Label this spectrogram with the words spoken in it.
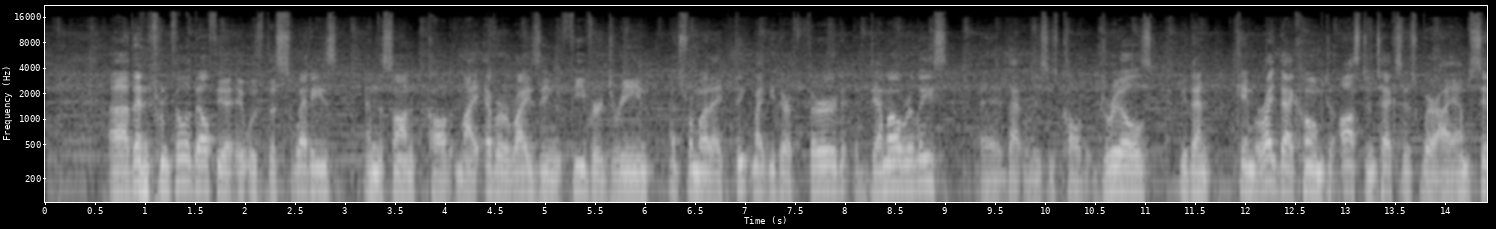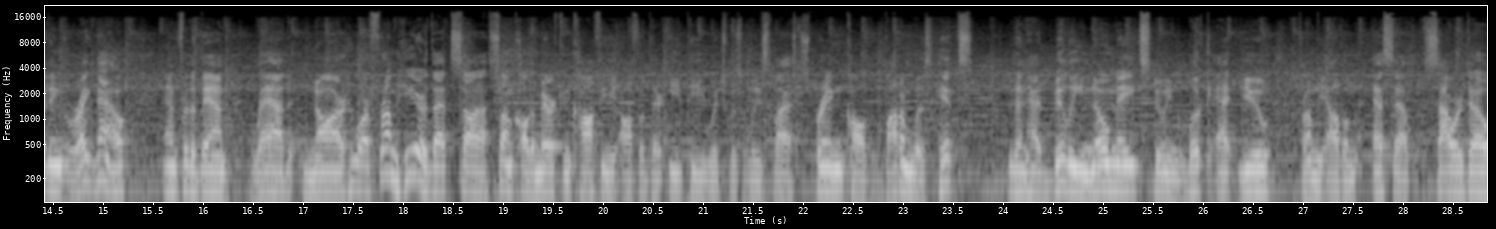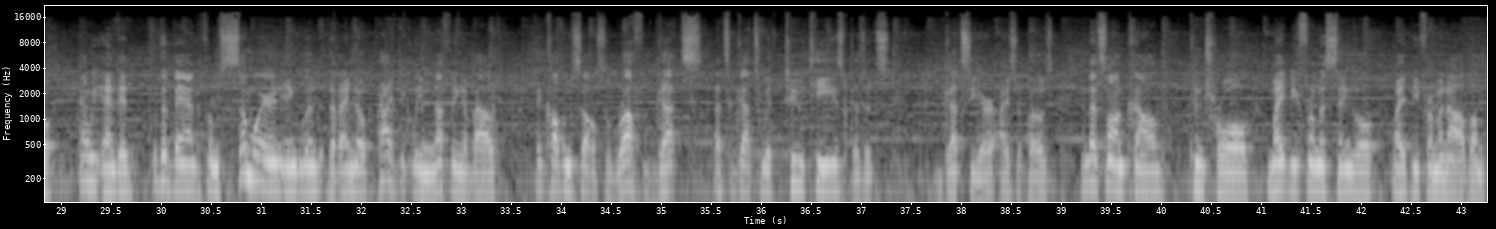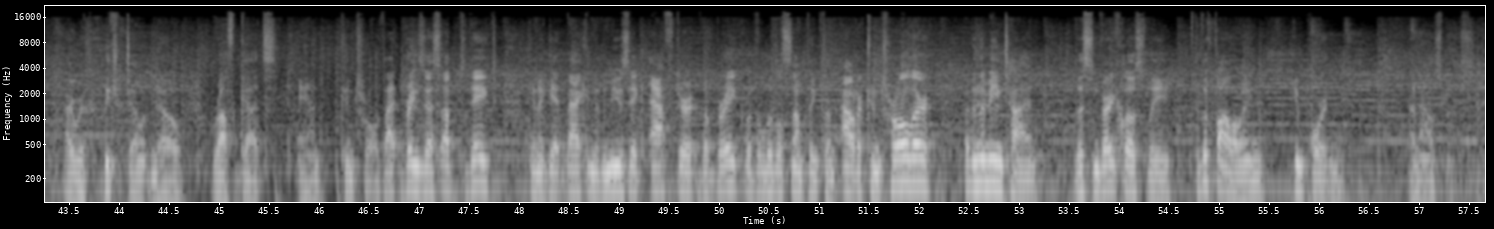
Uh, then from Philadelphia, it was the Sweaties and the song called My Ever Rising Fever Dream. That's from what I think might be their third demo release. Uh, that release is called Drills. We then came right back home to Austin, Texas, where I am sitting right now. And for the band Rad Nar, who are from here, that's a song called American Coffee off of their EP, which was released last spring called Bottomless Hits. We then had Billy No Mates doing Look at You from the album SF Sourdough. And we ended with a band from somewhere in England that I know practically nothing about. They call themselves Rough Guts. That's Guts with two T's because it's gutsier, I suppose. And that song called Control might be from a single, might be from an album. I really don't know. Rough Guts and Control. That brings us up to date. Gonna get back into the music after the break with a little something from Out of Controller. But in the meantime, listen very closely to the following important announcements.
